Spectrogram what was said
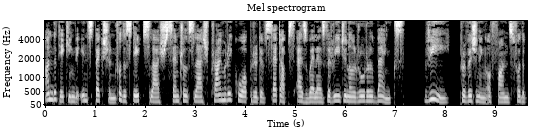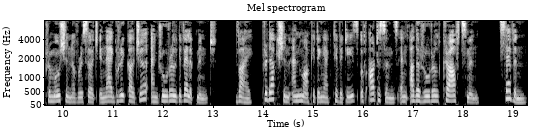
undertaking the inspection for the state slash central slash primary cooperative setups as well as the regional rural banks. V. Provisioning of funds for the promotion of research in agriculture and rural development. Y. Production and marketing activities of artisans and other rural craftsmen. 7.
